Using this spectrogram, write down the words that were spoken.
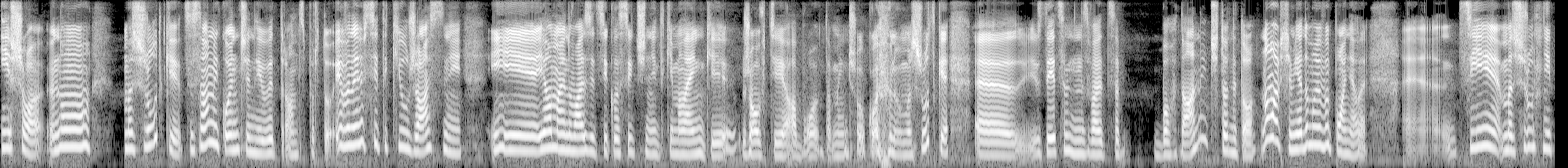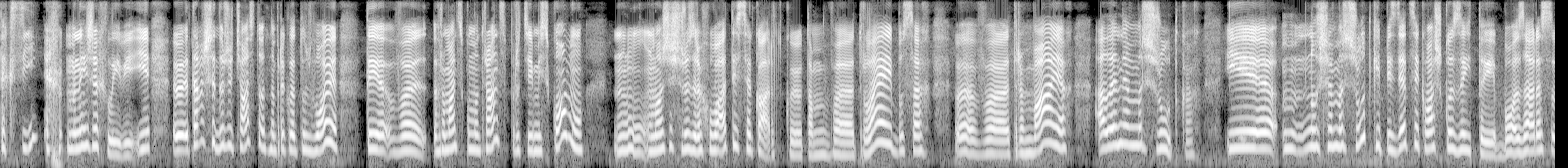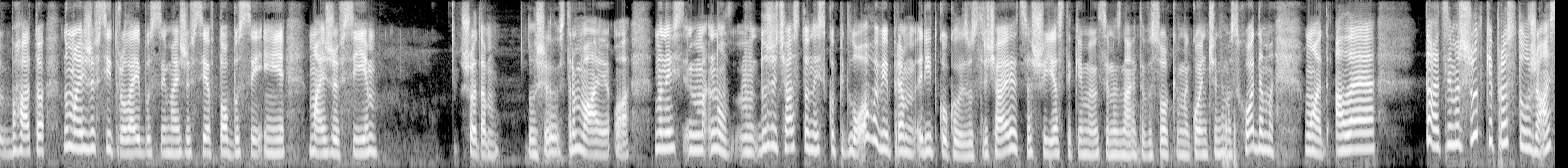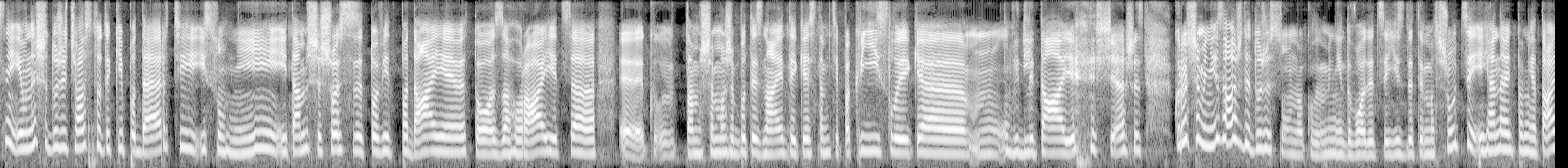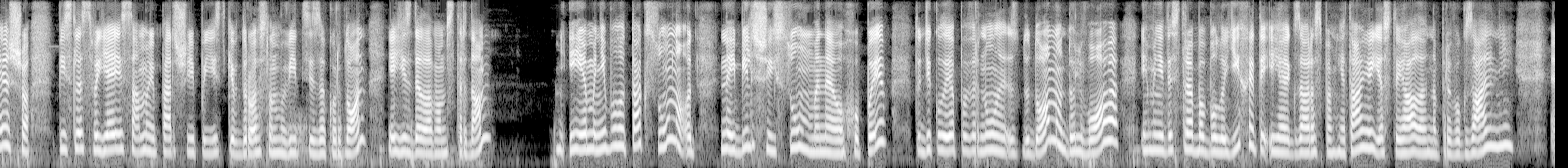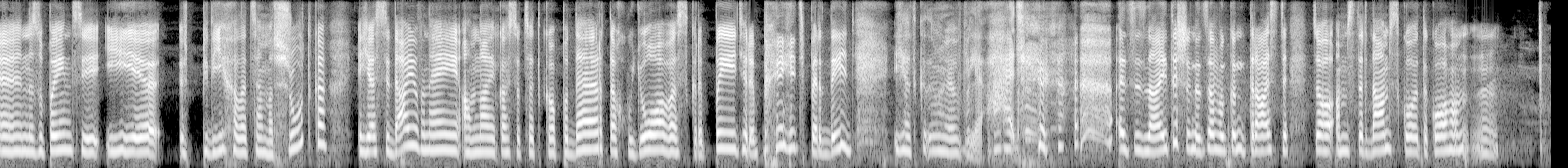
І що? Ну, Маршрутки це самий кончений вид транспорту. І вони всі такі ужасні. І я маю на увазі ці класичні, такі маленькі, жовті або там іншого кольору маршрутки. Е, Здається, вони називаються Богдани, чи то не то. Ну, в общем, я думаю, ви поняли. Е, ці маршрутні таксі, вони жахливі. І е, там ще дуже часто, от, наприклад, у Львові, ти в громадському транспорті міському можеш розрахуватися карткою там в тролейбусах, е, в трамваях, але не в маршрутках. І ну, ще маршрутки піздець як важко зайти, бо зараз багато, ну майже всі тролейбуси, майже всі автобуси і майже всі що там лишилось трамваї. О. Вони ну, дуже часто низькопідлогові, прям рідко коли зустрічаються, що є з такими цими, знаєте, високими конченими сходами. От. Але Та ці маршрутки просто ужасні, і вони ще дуже часто такі подерті і сумні, і там ще щось то відпадає, то загорається. Е, там ще може бути, знаєте, якесь там типа крісло, яке відлітає, ще щось. Коротше, мені завжди дуже сумно, коли мені доводиться їздити в маршрутці. І я навіть пам'ятаю, що після своєї самої першої поїздки в дорослому віці за кордон я їздила в Амстердам. І мені було так сумно. От найбільший сум мене охопив тоді, коли я повернулася додому до Львова, і мені десь треба було їхати. І я, як зараз пам'ятаю, я стояла на привокзальній е, на зупинці, і під'їхала ця маршрутка, і я сідаю в неї, а вона якась оце така подерта, хуйова, скрипить, репить, пердить. І я така думаю, блядь. А це знаєте, що на цьому контрасті цього амстердамського такого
